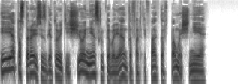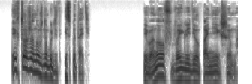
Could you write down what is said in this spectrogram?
И я постараюсь изготовить еще несколько вариантов артефактов помощнее, их тоже нужно будет испытать. Иванов выглядел поникшим,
